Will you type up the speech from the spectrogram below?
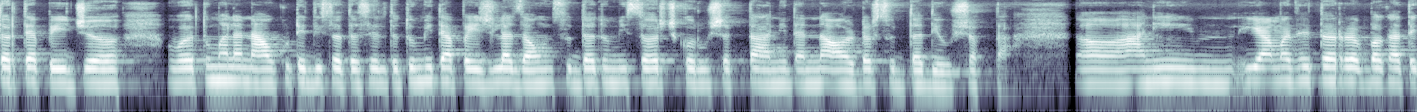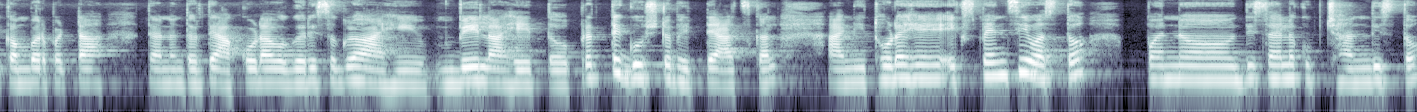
तर त्या पेजवर तुम्हाला नाव कुठे दिसत असेल तर तुम्ही त्या पेजला जाऊनसुद्धा तुम्ही सर्च करू शकता आणि त्यांना ऑर्डरसुद्धा देऊ शकता. आणि यामध्ये तर बघा ते कंबरपट्टा त्यानंतर ते आकोडा वगैरे सगळं आहे वेल आहेत प्रत्येक गोष्ट भेटते आजकाल. आणि थोडं हे एक्सपेन्सिव्ह असतं पण दिसायला खूप छान दिसतं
